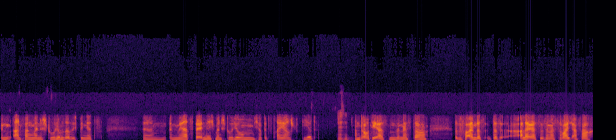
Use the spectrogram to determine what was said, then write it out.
Im Anfang meines Studiums, also ich bin jetzt ähm, im März beende ich mein Studium. Ich habe jetzt drei Jahre studiert. Mhm. Und auch die ersten Semester, also vor allem das, das allererste Semester war ich einfach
